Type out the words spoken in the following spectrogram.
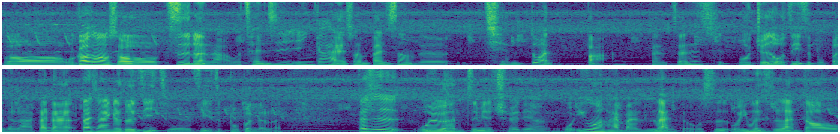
我我高中的时候，我自认啊，我成绩应该还算班上的前段吧。反反正我觉得我自己是不笨的啦，大家大家应该都自己觉得自己是不笨的人。但是我有个很致命的缺点，我英文还蛮烂的，我是我英文是烂到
